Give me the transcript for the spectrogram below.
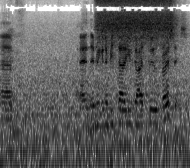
Um, and then we're going to be telling you guys through the process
